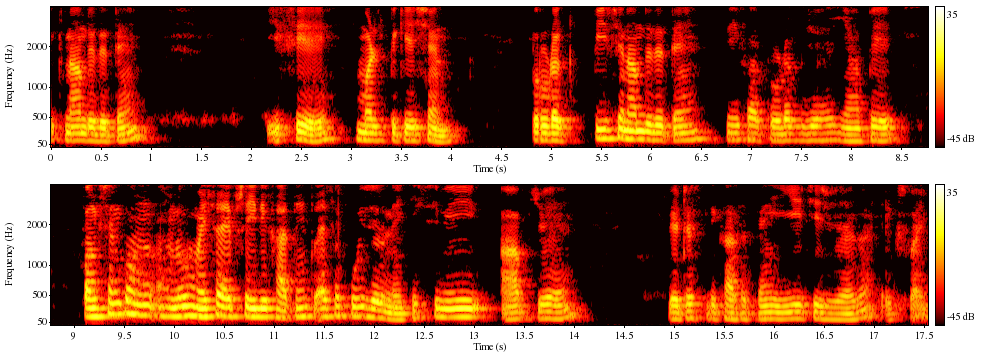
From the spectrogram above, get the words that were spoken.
एक नाम दे देते हैं। इसे मल्टीप्लिकेशन प्रोडक्ट पी से नाम दे देते हैं। पी फॉर प्रोडक्ट जो है, यहाँ पे फ़ंक्शन को हम हम लोग हमेशा ऐप से ही दिखाते हैं तो ऐसा कोई ज़रूर नहीं किसी भी आप जो है लेटर्स दिखा सकते हैं, ये चीज़ हो जाएगा एक्स वाई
